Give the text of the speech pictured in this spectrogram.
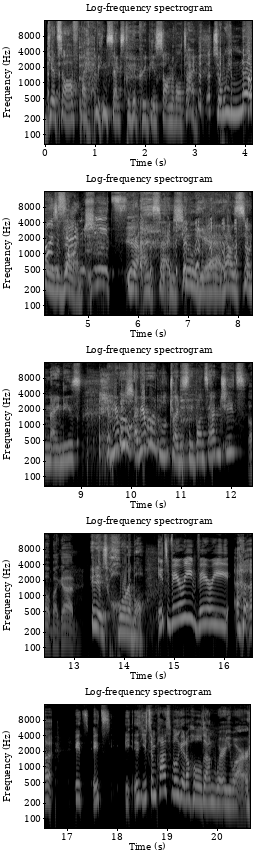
gets off by having sex to the creepiest song of all time. So we know he's a villain. Satin sheets. Yeah, on satin shoe. Yeah, that was so 90s. Have you ever have you ever tried to sleep on satin sheets? oh my God. It is horrible. It's very, very. Uh, it's it's it's impossible to get a hold on where you are.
